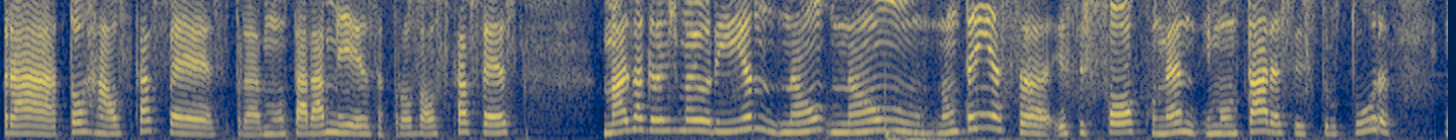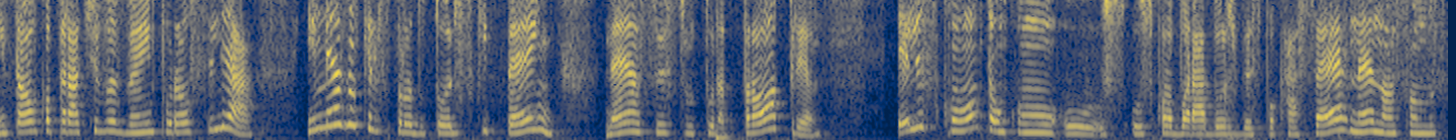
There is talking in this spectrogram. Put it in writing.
para torrar os cafés, para montar a mesa, provar os cafés, mas a grande maioria não não não tem essa esse foco, né, em montar essa estrutura. Então a cooperativa vem por auxiliar. E mesmo aqueles produtores que têm, né, a sua estrutura própria, eles contam com os, os colaboradores da Expocacer, né? Nós somos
